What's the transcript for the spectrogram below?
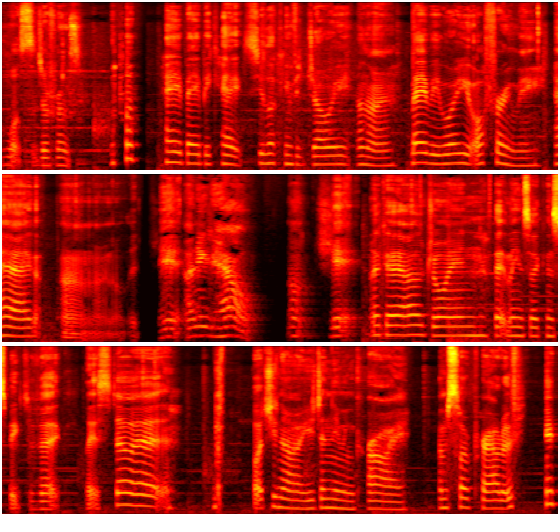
what's the difference. hey, baby cakes, you looking for Joey? I know. Baby, what are you offering me? Hey, I got. I don't know, not legit. I need help. Not shit. Okay, I'll join. That means I can speak to Vic. Let's do it. But you know, you didn't even cry. I'm so proud of you.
